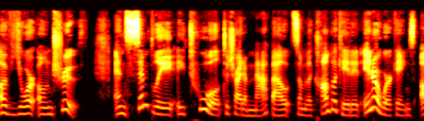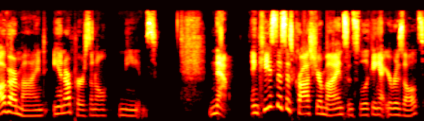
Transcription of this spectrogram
of your own truth and simply a tool to try to map out some of the complicated inner workings of our mind and our personal needs. Now, in case this has crossed your mind since looking at your results,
